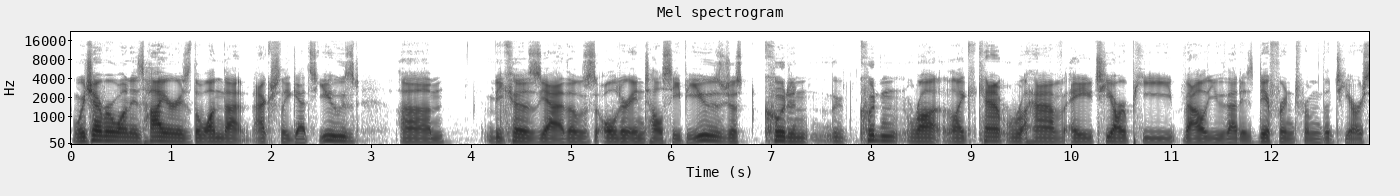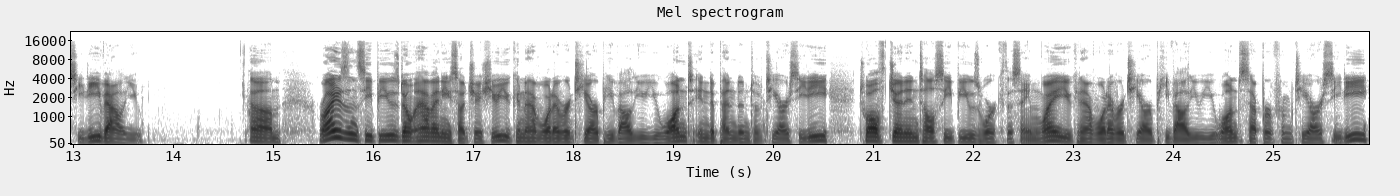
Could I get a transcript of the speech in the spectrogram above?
whichever one is higher is the one that actually gets used. Um, because yeah, those older Intel CPUs just couldn't couldn't like can't have a TRP value that is different from the TRCD value. Um, Ryzen CPUs don't have any such issue. You can have whatever TRP value you want, independent of TRCD. 12th gen Intel CPUs work the same way. You can have whatever TRP value you want, separate from TRCD,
